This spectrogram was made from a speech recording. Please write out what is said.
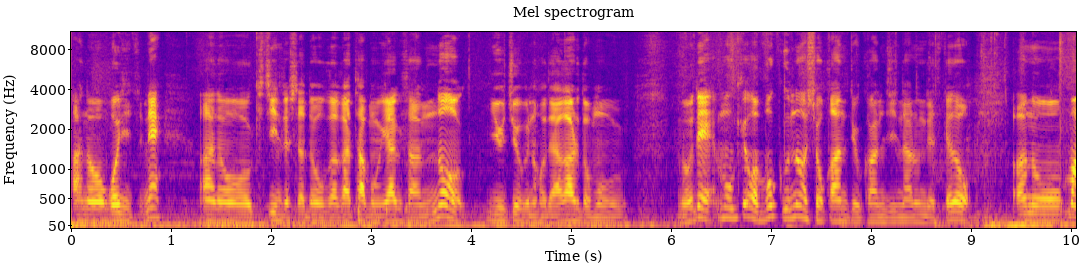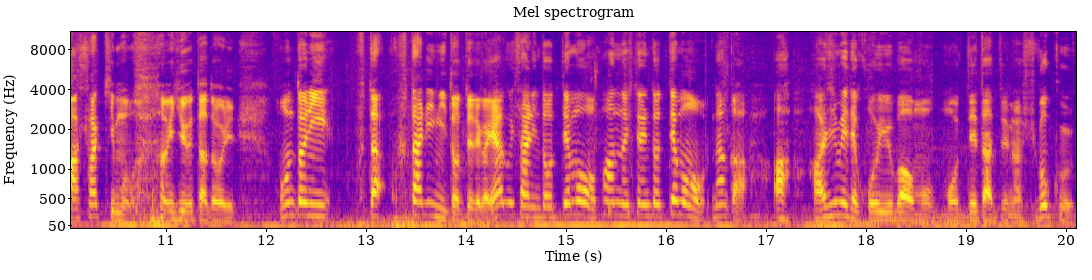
あの後日ねあのきちんとした動画が多分矢口さんの YouTube の方で上がると思うのでもう今日は僕の所感っていう感じになるんですけどあのまあさっきも 言った通り本当に 2, 人にとってというか矢口さんにとってもファンの人にとってもなんかあ初めてこういう場をも持ってたっていうのはすごく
